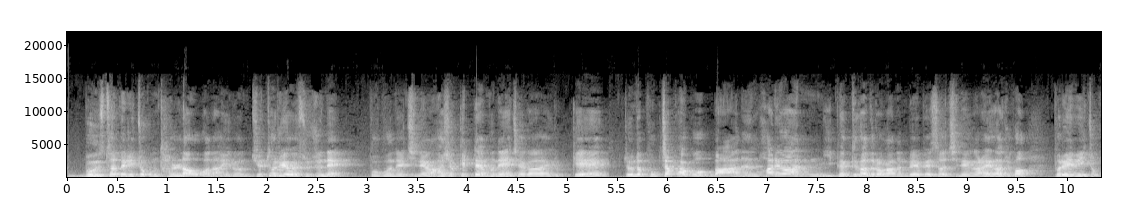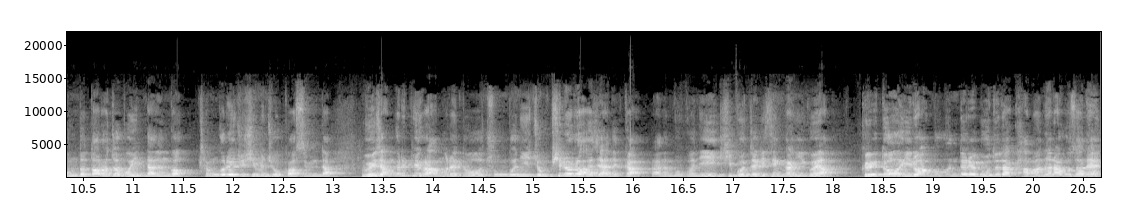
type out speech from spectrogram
몬스터들이 조금 덜 나오거나 이런 튜토리얼 수준의 부분을 진행하셨기 때문에 제가 이렇게 좀 더 복잡하고 많은 화려한 이펙트가 들어가는 맵에서 진행을 해가지고 프레임이 조금 더 떨어져 보인다는 거 참고를 해주시면 좋을 것 같습니다. 외장 그래픽을 아무래도 충분히 좀 필요로 하지 않을까라는 부분이 기본적인 생각이고요. 그래도 이러한 부분들을 모두 다 감안을 하고서는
